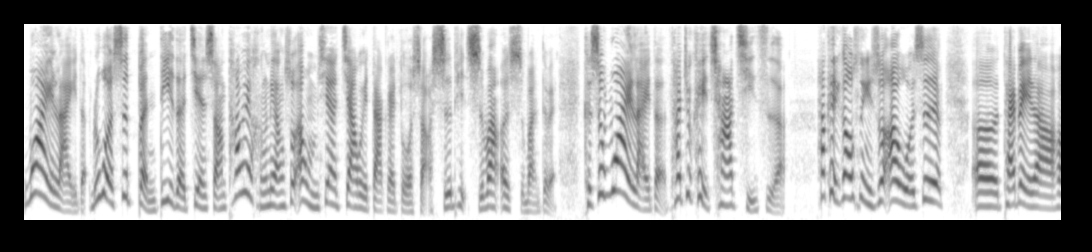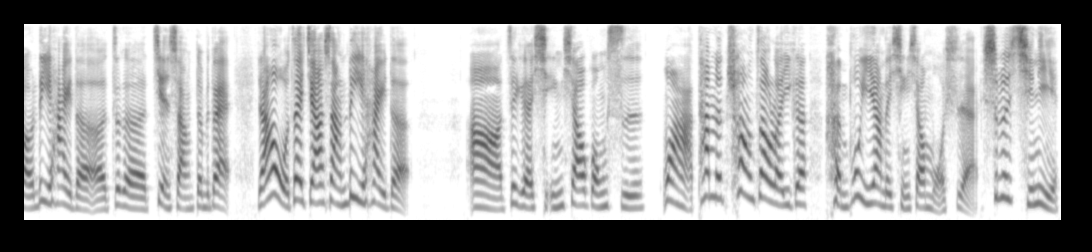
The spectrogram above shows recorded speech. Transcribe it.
外来的，如果是本地的建商，他会衡量说啊，我们现在价位大概多少，十坪十万二十万，对不对？可是外来的他就可以插旗子。他可以告诉你说啊，我是呃台北的哈厉害的这个建商，对不对？然后我再加上厉害的啊这个行销公司，哇，他们创造了一个很不一样的行销模式，是不是？请你。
